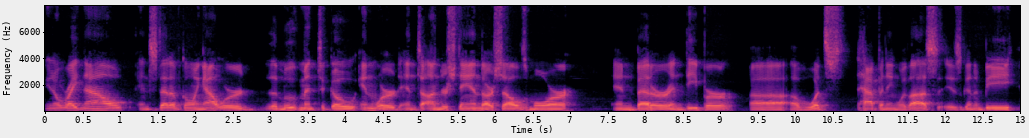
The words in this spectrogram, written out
you know, right now, instead of going outward, the movement to go inward and to understand ourselves more and better and deeper uh, of what's happening with us is going to be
